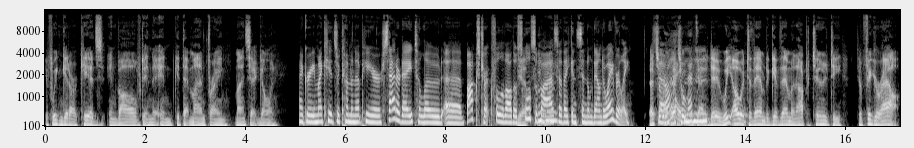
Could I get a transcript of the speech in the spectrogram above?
if we can get our kids involved and and get that mind frame mindset going. I agree. My kids are coming up here Saturday to load a box truck full of all those Yeah. school supplies mm-hmm. so they can send them down to Waverly. That's So- what that's what Right. we've got to mm-hmm. do. We owe it to them to give them an opportunity to figure out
